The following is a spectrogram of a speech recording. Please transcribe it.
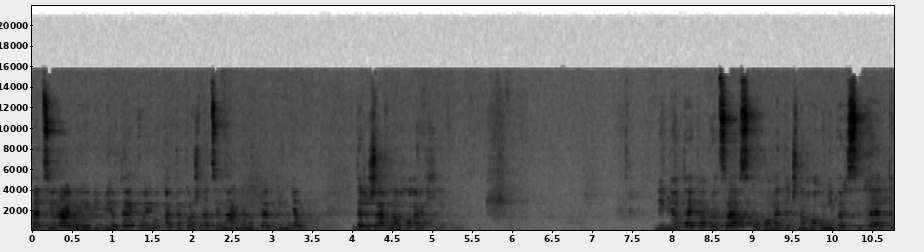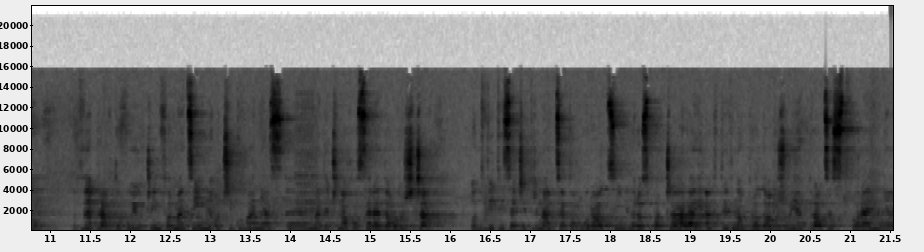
Національною бібліотекою, а також Національним управлінням Державного архіву. Бібліотека Wrocławskiego Medycznego Uniwersytetu, виправдовуючи інформаційні очікування медичного середовища, у 2013 році розпочала і активно продовжує процес створення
